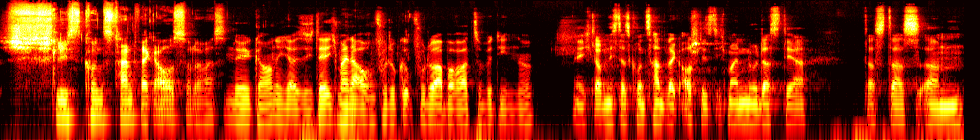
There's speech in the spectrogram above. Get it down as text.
Schließt Kunst Handwerk aus, oder was? Nee, gar nicht. Also ich, ich meine auch ein Foto, Fotoapparat zu bedienen, ne? Nee, ich glaube nicht, dass Kunst Handwerk ausschließt. Ich meine nur, dass der, dass das, ähm,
